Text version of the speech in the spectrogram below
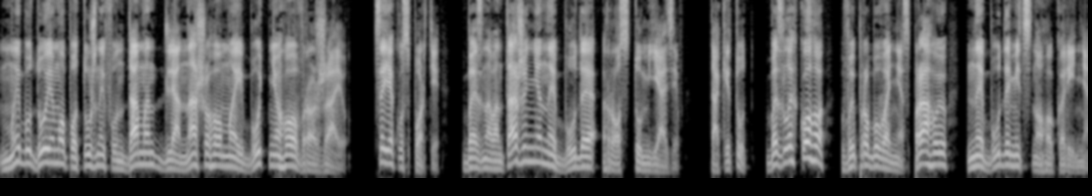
Ми будуємо потужний фундамент для нашого майбутнього врожаю. Це як у спорті. Без навантаження не буде росту м'язів. Так і тут, без легкого випробування спрагою не буде міцного коріння.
